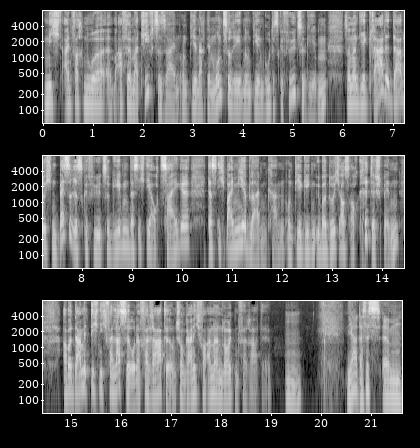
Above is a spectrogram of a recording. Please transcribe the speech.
nicht einfach nur ähm, affirmativ zu sein und dir nach dem Mund zu reden und dir ein gutes Gefühl zu geben, sondern dir gerade dadurch ein besseres Gefühl zu geben, dass ich dir auch zeige, dass ich bei mir bleiben kann und dir gegenüber durchaus auch kritisch bin, aber damit dich nicht verlasse oder verrate und schon gar nicht vor anderen Leuten verrate. Mhm. Ja, das ist ähm,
